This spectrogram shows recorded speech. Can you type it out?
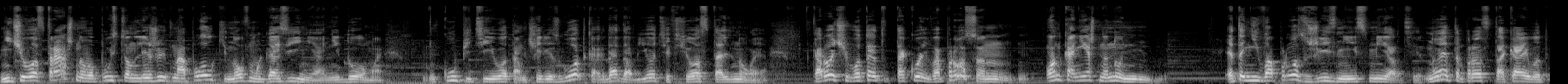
ничего страшного, пусть он лежит на полке, но в магазине, а не дома. Купите его там через год, когда добьете все остальное. Короче, вот этот такой вопрос, он, он конечно, ну, это не вопрос жизни и смерти, но это просто такая вот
